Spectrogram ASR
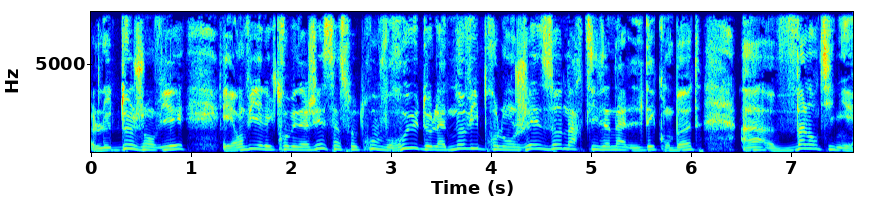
le 2 janvier. Et Envie électroménager, ça se trouve rue de la Novie prolongée, zone artisanale des Combottes à Valentinier.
